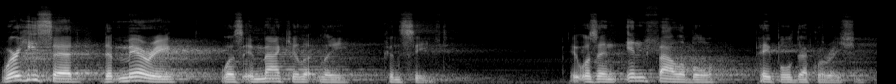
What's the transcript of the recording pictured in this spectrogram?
where he said that Mary was immaculately conceived. It was an infallible papal declaration.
